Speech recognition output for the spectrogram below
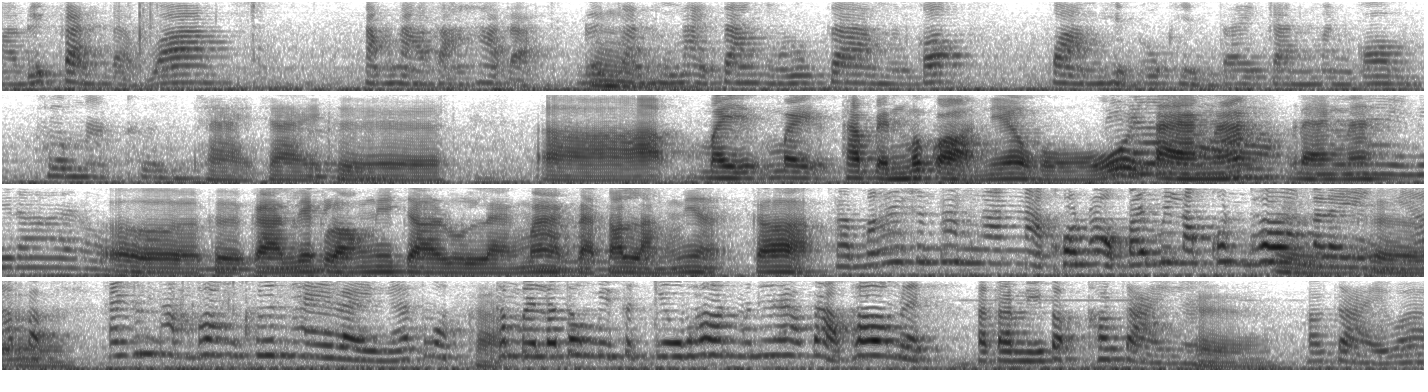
มาด้วยกันแบบว่าหนักหนาสาหัสอะด้วยกันทั้งนายจ้างของลูกจ้าง มันก็ความเห็นอกเห็นใจกันมันก็เพิ่มมากขึ้น ใช่ใช่คือ ไม่ไม่ถ้าเป็นเมื่อก่อนเนี่ยโอ้โหแรงนะแรงนะไม่ได้หรอกเออคือการเรียกร้องนี่จะรุนแรงมาก แต่ตอนหลังเนี่ยก็แบบมาให้ฉันทำงานหนักคนออกไปไม่รับคนเพิ่มอะไรอย่างเงี้ยแบบให้ฉันทำเพิ่มขึ้นให้อะไรอย่างเงี้ยตัวทำไมเราต้องมีสกิลเพิ่มวันนี้ทักษะเพิ่มเลยแต่ตอนนี้แบบเข้าใจไงเข้าใจว่า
